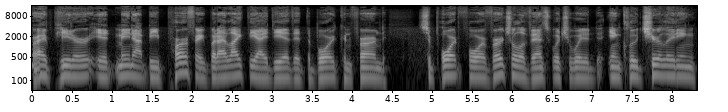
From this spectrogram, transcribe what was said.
All right, Peter. It may not be perfect, but I like the idea that the board confirmed support for virtual events, which would include cheerleading,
